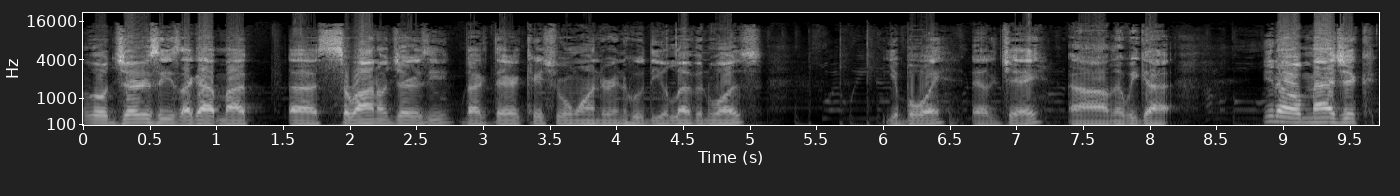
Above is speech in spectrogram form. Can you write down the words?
little jerseys. I got my uh, Serrano jersey back there, in case you were wondering who the 11 was. Your boy LJ. Um, then we got, you know, Magic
